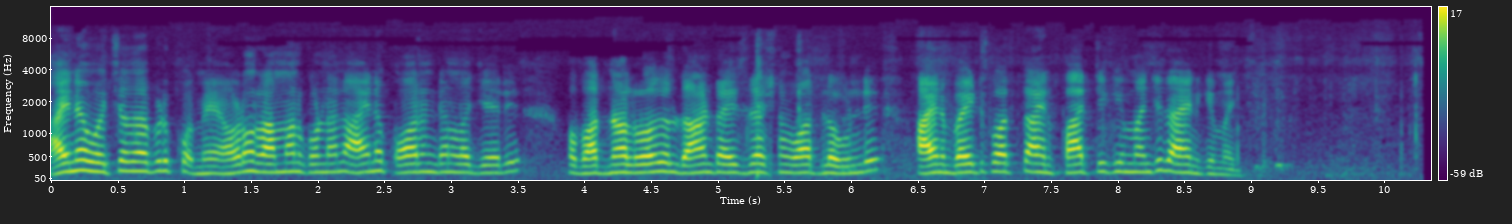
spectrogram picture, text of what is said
ఆయనే వచ్చేటప్పుడు మేము ఎవడం రమ్మనుకున్నాను ఆయన క్వారంటైన్లో చేరి ఒక పద్నాలుగు రోజులు దాంట్లో ఐసోలేషన్ వార్డులో ఉండి ఆయన బయటకు వస్తే ఆయన పార్టీకి మంచిది ఆయనకి మంచిది.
